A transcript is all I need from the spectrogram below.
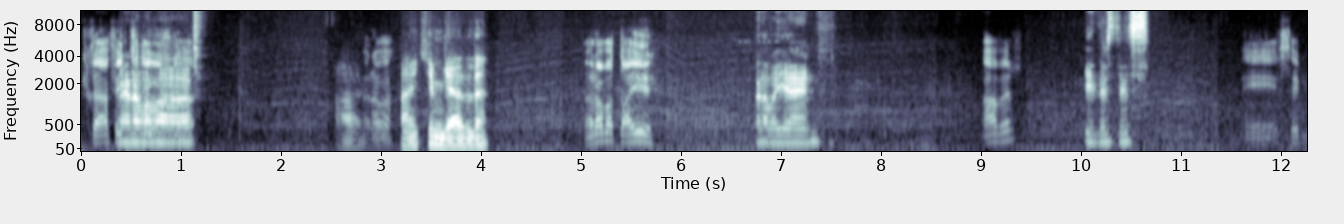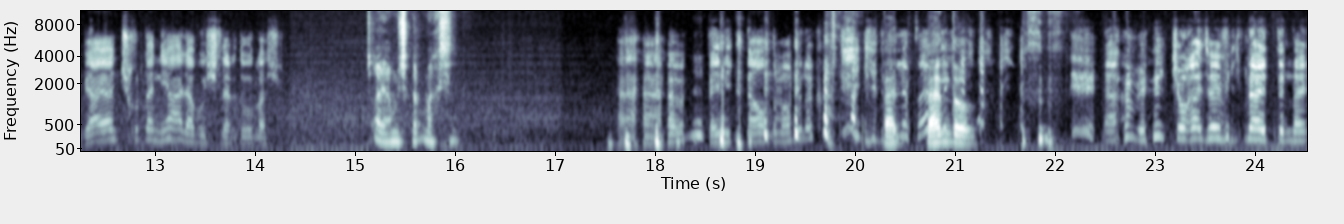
Kıyafetçide yüz Merhabalar. Abi. Merhaba. Kankim geldi. Merhaba dayı. Merhaba yeğen. Ne haber? İyidir siz. Ee, sen bir ayağın çukurda niye hala bu işlerde uğraşıyorsun? Ayağımı çıkartmak için. ben ikna oldum amına koyayım. Ben, Gidelim lan. ben de oldum. Ya beni çok acayip ikna ettin dayı.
